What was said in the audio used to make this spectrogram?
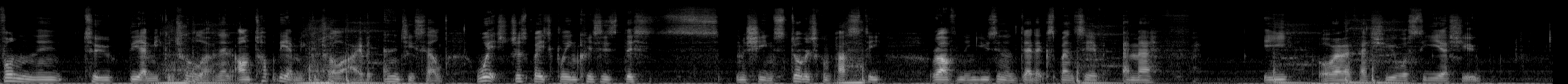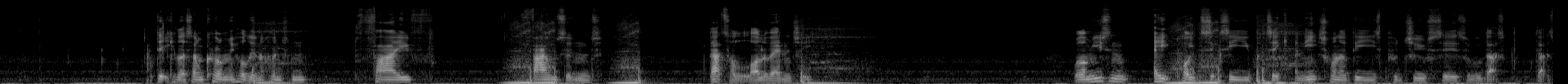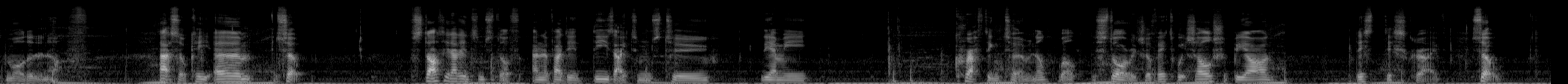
funneling to the ME controller. And then on top of the ME controller I have an energy cell which just basically increases this machine's storage capacity rather than using a dead expensive MFE or MFSU or CESU. Ridiculous, I'm currently holding 105,000. That's a lot of energy. Well, I'm using 8.6 EU per tick, and each one of these produces. Oh, that's that's more than enough. That's okay. Um, so I've started adding some stuff, and I've added these items to the ME crafting terminal, well, the storage of it, which all should be on this disk drive. So,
